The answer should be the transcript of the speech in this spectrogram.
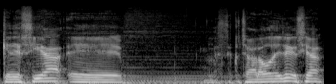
Que decía. eh, se escuchaba la voz de ella que decía:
